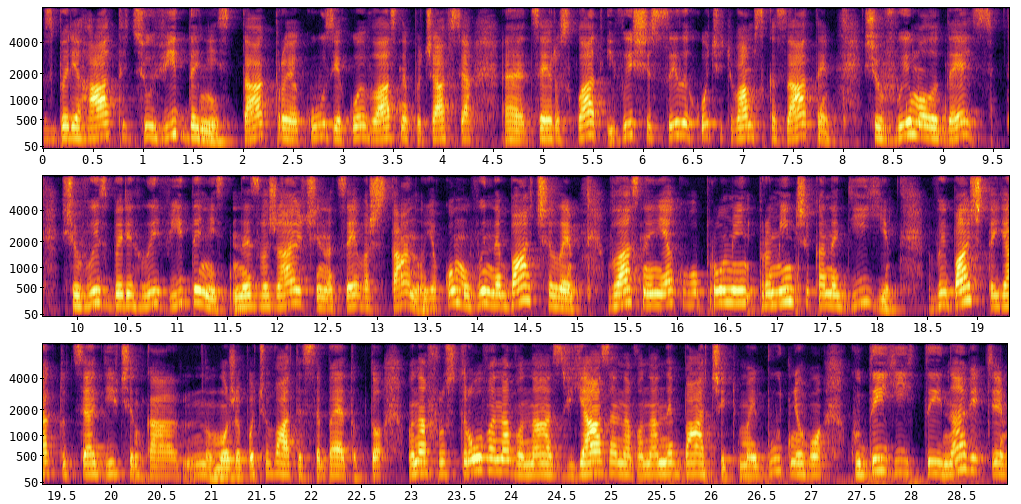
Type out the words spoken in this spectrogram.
зберігати цю відданість, так, про яку з якої власне почався е, цей розклад. І вищі сили хочуть вам сказати, що ви молодець, що ви зберегли відданість, незважаючи на цей ваш стан, у якому ви не бачили власне ніякого промінь, промінчика надії. Ви бачите, як тут ця дівчинка ну, може почувати себе. Тобто вона фрустрована, вона зв'язана, вона не бачить майбутнього, куди їй йти. Навіть е,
